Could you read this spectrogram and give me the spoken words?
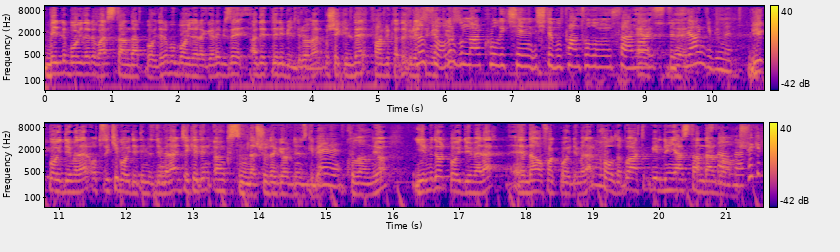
Belli boyları var, standart boyları. Bu boylara göre bize adetleri bildiriyorlar. Bu şekilde fabrikada üretim Nasıl yapıyoruz. olur? Bunlar kol için işte bu pantolonun fermuar Evet, üstü evet. falan gibi mi? Büyük boy düğmeler, 32 boy dediğimiz düğmeler ceketin ön kısmında şurada gördüğünüz gibi Evet. kullanılıyor. 24 boy düğmeler, e, daha ufak boy düğmeler kolda. Bu artık bir dünya standardı Standart. olmuş. Peki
